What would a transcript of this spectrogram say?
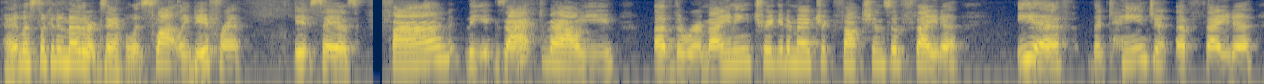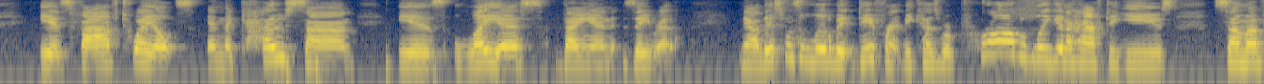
Okay, let's look at another example. It's slightly different. It says find the exact value of the remaining trigonometric functions of theta if the tangent of theta is 5 twelfths and the cosine is less than 0. Now this one's a little bit different because we're probably going to have to use some of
